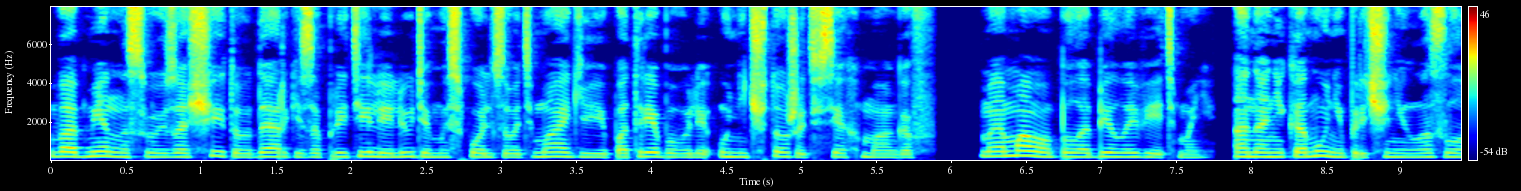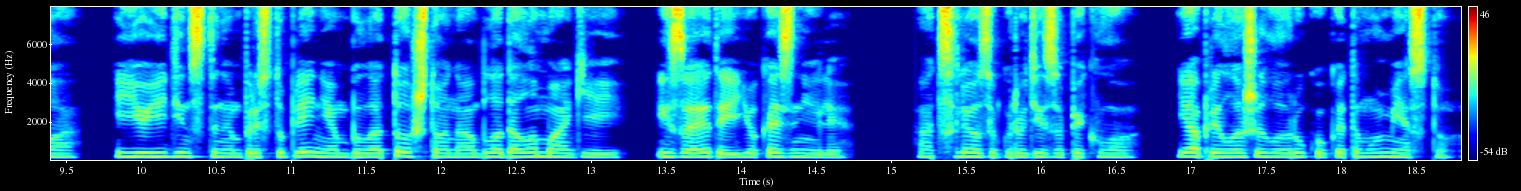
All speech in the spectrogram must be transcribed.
В обмен на свою защиту Дарги запретили людям использовать магию и потребовали уничтожить всех магов. Моя мама была белой ведьмой. Она никому не причинила зла. Ее единственным преступлением было то, что она обладала магией, и за это ее казнили. От слез в груди запекло. Я приложила руку к этому месту,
